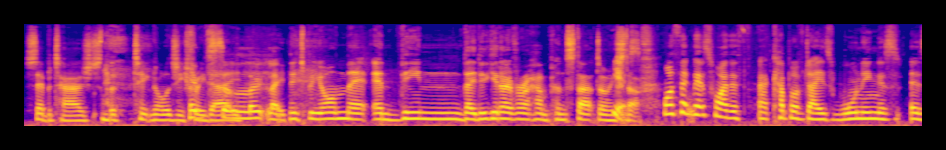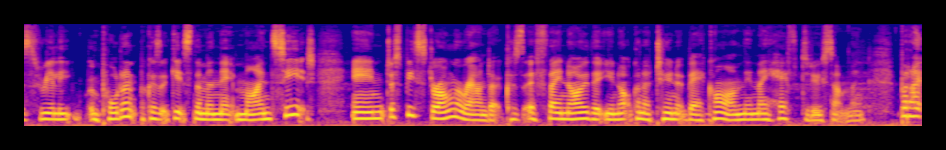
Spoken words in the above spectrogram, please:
sabotage the technology free day? Absolutely. Need to be on that, and then they do get over a hump and start doing Yes. stuff. Well, I think that's why the a couple of days warning is, is really important because it gets them in that mindset and just be strong around it because if they know that you're not going to turn it back on, then they have to do something. But I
